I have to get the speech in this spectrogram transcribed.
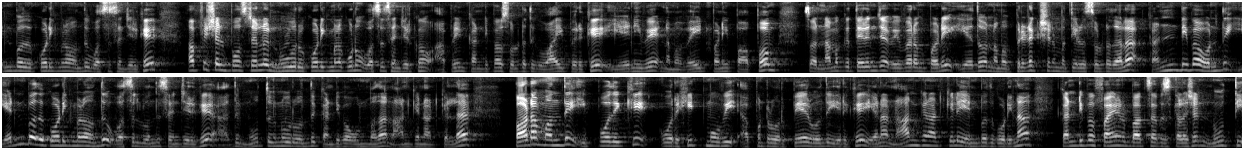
எண்பது கோடிக்கு மேலே வந்து வசூல் செஞ்சிருக்கு. அஃபிஷியல் போஸ்டரில் நூறு கோடிக்கு மேலே கூட வசூல் செஞ்சிருக்கோம் அப்படின்னு கண்டிப்பாக சொல்கிறதுக்கு வாய்ப்பு இருக்குது எனிவே நம்ம வெயிட் பண்ணி பார்ப்போம். ஸோ நமக்கு தெரிஞ்ச விவரம் படி ஏதோ நம்ம ப்ரிடக்ஷன் மத்தியில் சொல்கிறதால கண்டிப்பாக வந்து எண்பது கோடிக்கு மேலே வந்து வசூல் வந்து செஞ்சிருக்கு. அது நூற்றுக்கு நூறு வந்து கண்டிப்பாக உண்மை தான் நான்கு நாட்களில். படம் வந்து இப்போதைக்கு ஒரு ஹிட் மூவி அப்படின்ற ஒரு பேர் வந்து இருக்குது ஏன்னா நான்கு நாட்களே எண்பது கோடினா கண்டிப்பாக ஃபைனல் பாக்ஸ் ஆஃபீஸ் கலெக்ஷன் நூற்றி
